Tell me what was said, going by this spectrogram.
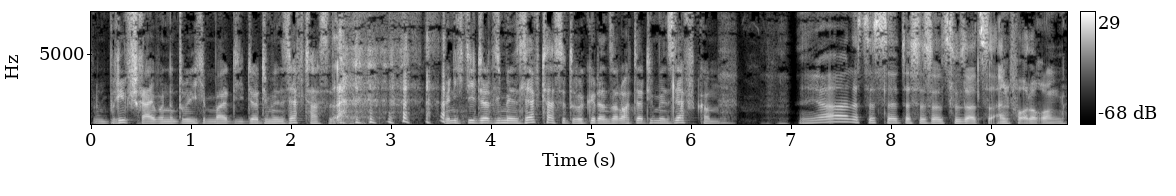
einen Brief schreibe und dann drücke ich immer die Dirty Minutes Left Taste. wenn ich die Dirty Minutes Left Taste drücke, dann soll auch Dirty Minutes Left kommen. Ja, das ist, das ist eine Zusatzanforderung.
